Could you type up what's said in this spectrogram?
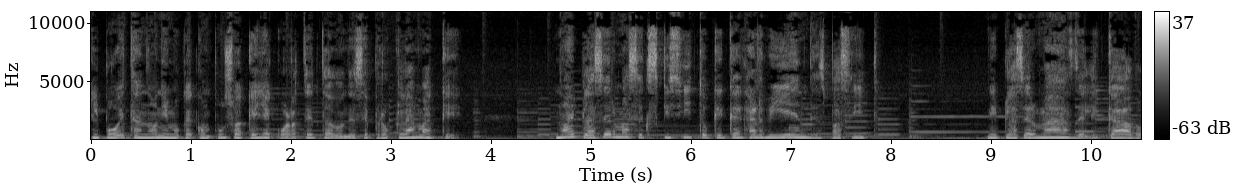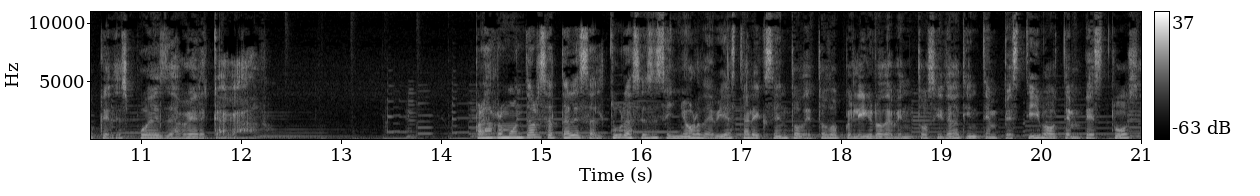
el poeta anónimo que compuso aquella cuarteta donde se proclama que no hay placer más exquisito que cagar bien despacito, ni placer más delicado que después de haber cagado. Para remontarse a tales alturas ese señor debía estar exento de todo peligro de ventosidad intempestiva o tempestuosa.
